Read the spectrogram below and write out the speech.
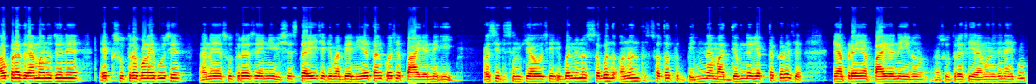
આ ઉપરાંત રામાનુજને એક સૂત્ર પણ આપ્યું છે, અને સૂત્ર છે એની વિશેષતા એ છે કે એમાં બે નિયતાંકો છે પાય અને ઈ. પ્રસિદ્ધ સંખ્યાઓ છે, એ બંનેનો સંબંધ અનંત સતત ભિન્નના માધ્યમને વ્યક્ત કરે છે. એ આપણે અહીંયા પાય અને ઈનો સૂત્ર છે એ રામાનુજને આપ્યું.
